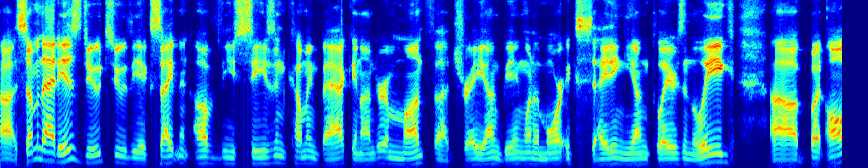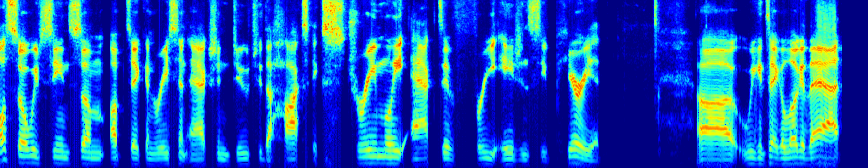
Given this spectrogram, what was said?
Uh, some of that is due to the excitement of the season coming back in under a month. Uh, Trae Young being one of the more exciting young players in the league. Uh, but also, we've seen some uptick in recent action due to the Hawks' extremely active free agency period. Uh, we can take a look at that.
